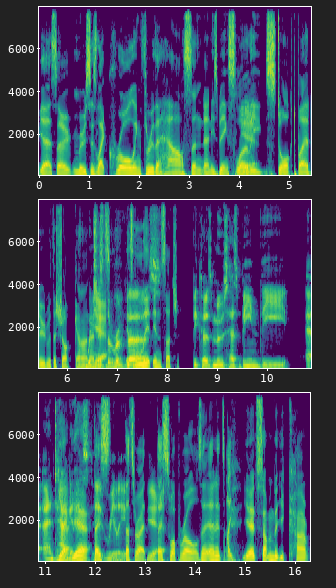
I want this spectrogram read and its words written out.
yeah, so Moose is like crawling through the house and and he's being slowly stalked by a dude with a shotgun. Which and Yeah. is the reverse. it's lit in such because Moose has been the antagonist. Yeah. they really. That's right. Yeah. They swap roles, and, and it's I, Yeah, it's something that you can't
